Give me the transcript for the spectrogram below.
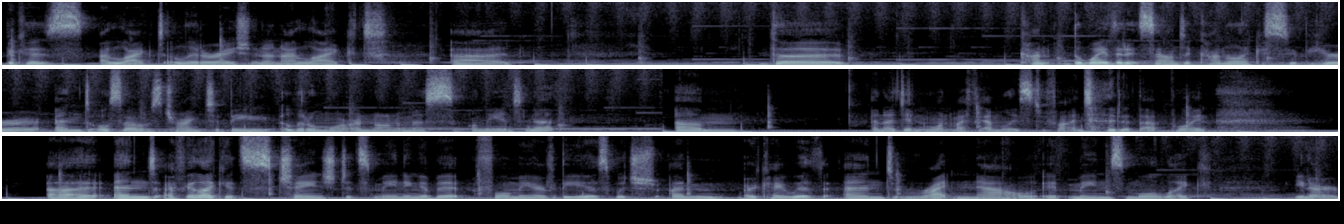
because I liked alliteration and I liked uh, the kind the way that it sounded kind of like a superhero and also I was trying to be a little more anonymous on the internet. Um, and I didn't want my families to find it at that point. Uh, and I feel like it's changed its meaning a bit for me over the years, which I'm okay with. And right now, it means more like, you know,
